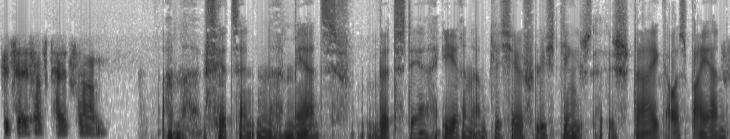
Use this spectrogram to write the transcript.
Gesellschaft teilzuhaben. Am 14. März wird der ehrenamtliche Flüchtlingsstreik aus Bayern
